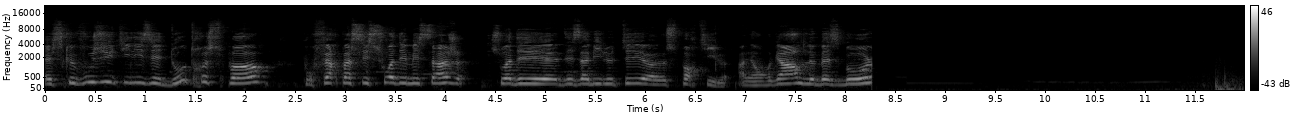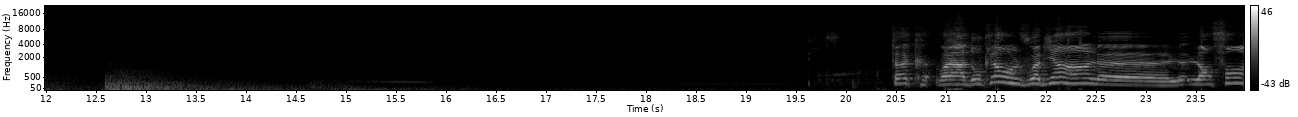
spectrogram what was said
est-ce que vous utilisez d'autres sports pour faire passer soit des messages, soit des, des habiletés euh, sportives? Allez, on regarde le baseball. Voilà, donc là on le voit bien, hein, l'enfant,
